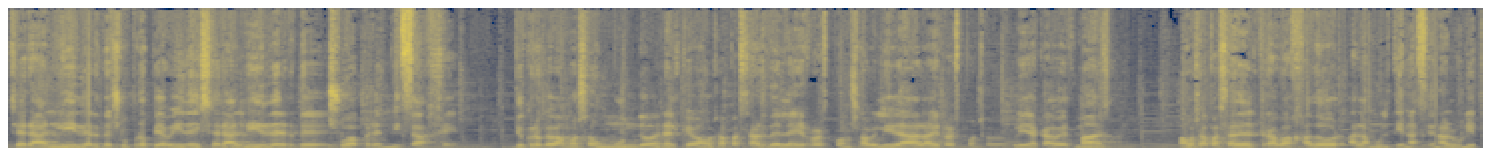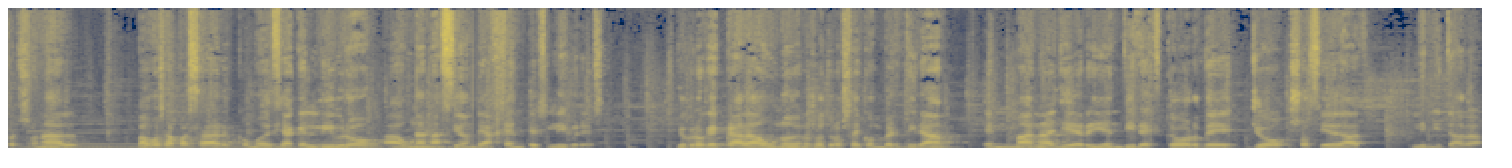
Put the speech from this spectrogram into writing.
será líder de su propia vida y será líder de su aprendizaje. Yo creo que vamos a un mundo en el que vamos a pasar de la irresponsabilidad a la irresponsabilidad cada vez más, vamos a pasar del trabajador a la multinacional unipersonal, vamos a pasar, como decía aquel libro, a una nación de agentes libres yo creo que cada uno de nosotros se convertirá en manager y en director de Yo Sociedad Limitada.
